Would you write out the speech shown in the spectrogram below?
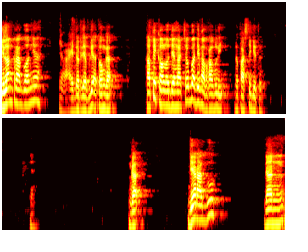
hilang keraguannya, ya either dia beli atau enggak. Tapi kalau dia nggak coba, dia nggak bakal beli. Udah pasti gitu. Ya. Nggak. Dia ragu, dan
